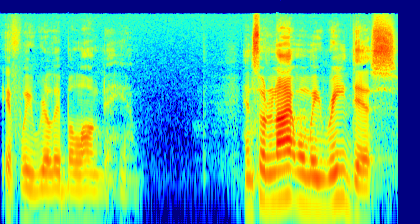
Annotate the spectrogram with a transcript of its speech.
if we really belong to Him. And so tonight, when we read this,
